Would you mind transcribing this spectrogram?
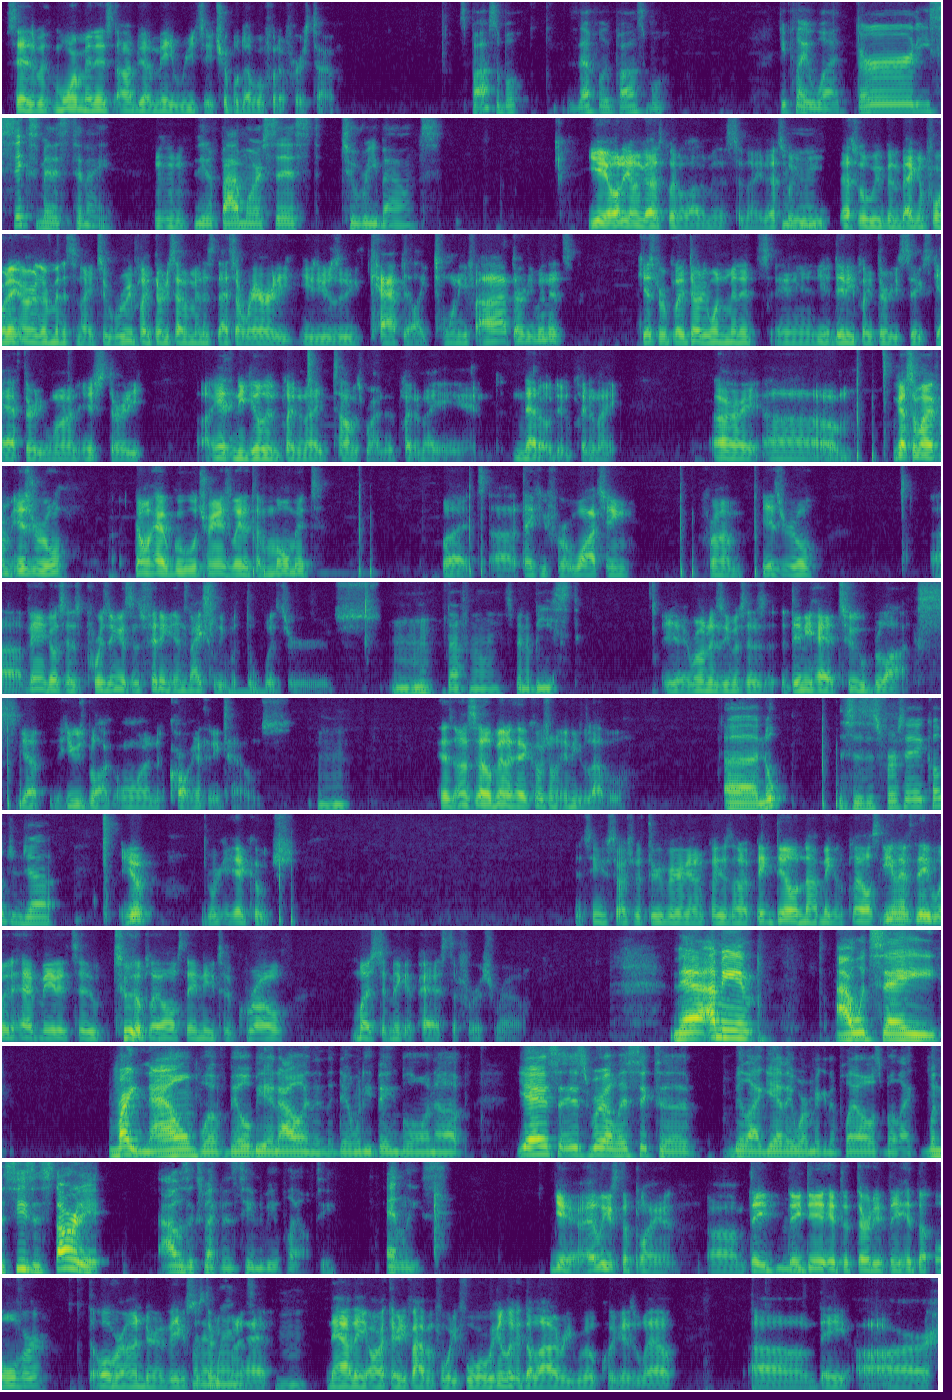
says, with more minutes, Avdija may reach a triple double for the first time. It's possible. It's definitely possible. He played what 36 minutes tonight. hmm Needed five more assists, two rebounds. Yeah, all the young guys played a lot of minutes tonight. That's what Mhm. we that's what we've been begging for. They earned their minutes tonight too. Rui played 37 minutes. That's a rarity. He's usually capped at like 25, 30 minutes. Kisper played 31 minutes, and yeah, Diddy played 36, Gaff 31, Ish 30. Uh, Anthony Gill didn't play tonight. Thomas Bryant didn't play tonight, and Neto didn't play tonight. All right, um, we got somebody from Israel. Don't have Google Translate at the moment, but uh, thank you for watching from Israel. Uh, Van Gogh says Porzingis is fitting in nicely with the Wizards. Mm-hmm. Definitely. It's been a beast. Yeah, Rona Zima says Deni had two blocks. Yep, huge block on Karl-Anthony Towns. Mm-hmm. Has Unseld been a head coach on any level? Uh, nope. This is his first head coaching job. Yep, rookie head coach. The team starts with three very young players. Not a big deal not making the playoffs. Even if they would have made it to to the playoffs, they need to grow much to make it past the first round. Yeah, I mean, I would say right now with Beal being out and then the Dinwiddie thing blowing up, yeah, it's, it's realistic to be like, yeah, they weren't making the playoffs, but like when the season started, I was expecting this team to be a playoff team, at least. Yeah, at least the plan. Um, they they Mhm. did hit the thirty. They hit the over. The over under in Vegas was their 31 and a half. Mhm. Now they are 35 and 44. We can look at the lottery real quick as well. Um, they are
